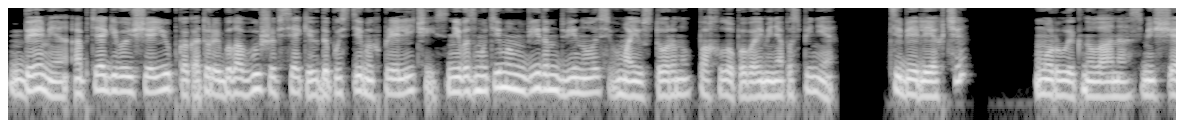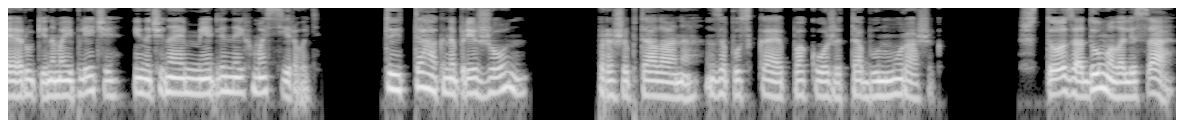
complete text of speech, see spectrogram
Демия, обтягивающая юбка, которой была выше всяких допустимых приличий, с невозмутимым видом двинулась в мою сторону, похлопывая меня по спине. «Тебе легче?» — мурлыкнула она, смещая руки на мои плечи и начиная медленно их массировать. «Ты так напряжен!» — прошептала она, запуская по коже табун мурашек. «Что задумала лиса?»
